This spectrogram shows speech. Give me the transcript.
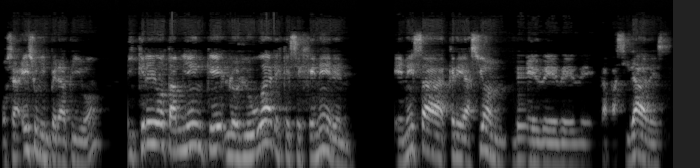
O sea, es un imperativo, y creo también que los lugares que se generen en esa creación de, capacidades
